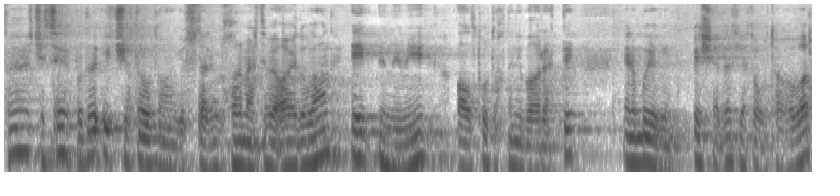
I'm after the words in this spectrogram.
Və keçək burada ilk yataq otağını göstərim. Yuxarı mərtəbəyə aid olan ev ümumi 6 otaqdan ibarətdir. Yəni bu evin 5 ədəd yataq otağı var.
